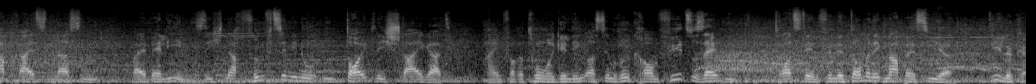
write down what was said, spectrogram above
abreißen lassen, weil Berlin sich nach 15 Minuten deutlich steigert. Einfache Tore gelingen aus dem Rückraum viel zu selten. Trotzdem findet Dominik Mappes hier die Lücke.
